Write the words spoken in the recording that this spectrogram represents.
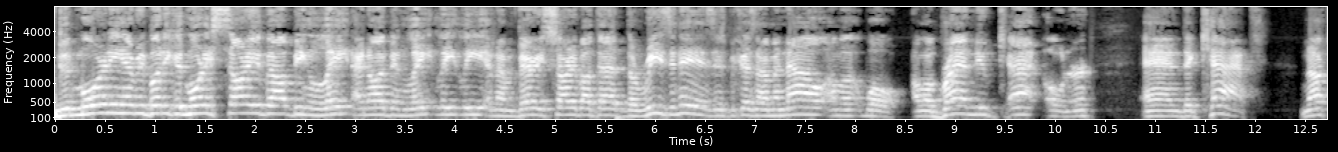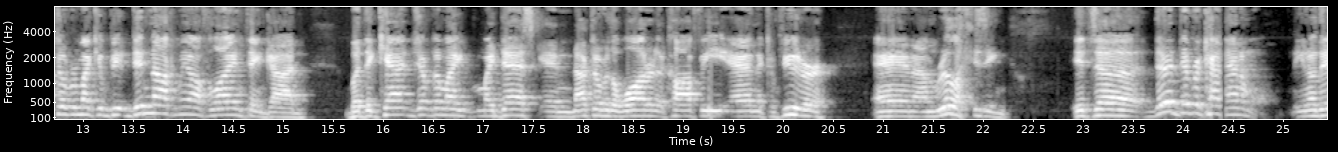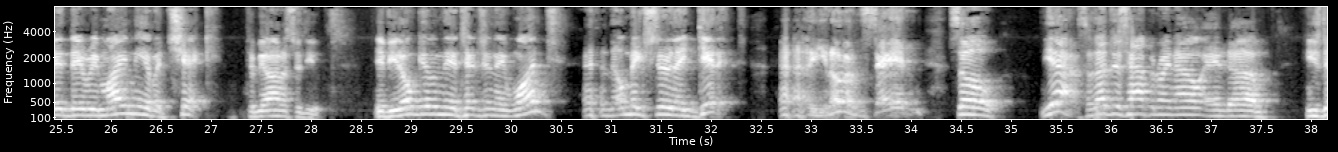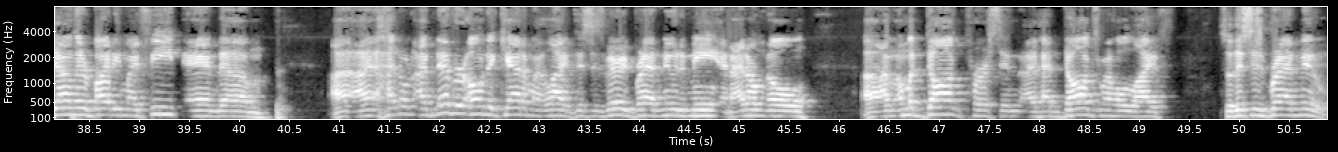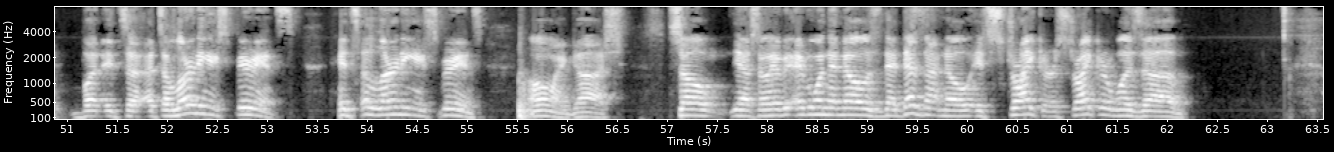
Good morning, everybody. Good morning. Sorry about being late. I know I've been late lately, and I'm very sorry about that. The reason is, is because I'm a now, I'm a, well, I'm a brand new cat owner, and the cat knocked over my computer, didn't knock me offline, thank God. But the cat jumped on my, my desk and knocked over the water, the coffee, and the computer. And I'm realizing it's a, they're a different kind of animal. You know, they, they remind me of a chick, to be honest with you. If you don't give them the attention they want, they'll make sure they get it. you know what I'm saying? So, yeah, so that just happened right now. And um, he's down there biting my feet. And um, I, I, don't, I've never owned a cat in my life. This is very brand new to me. And I don't know. Uh, I'm, I'm a dog person. I've had dogs my whole life. So this is brand new, but it's a it's a learning experience. It's a learning experience. Oh my gosh. So yeah, so everyone that knows that does not know is Striker. Striker was uh,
